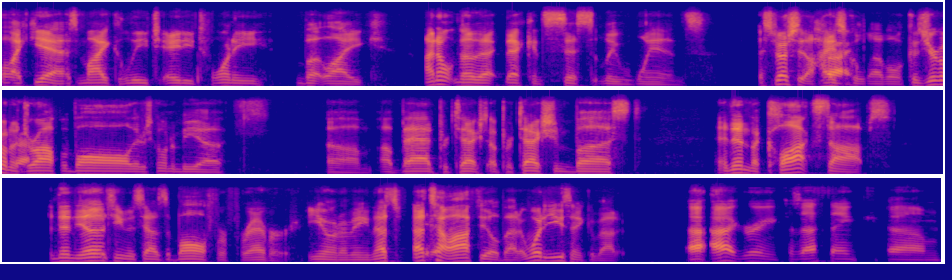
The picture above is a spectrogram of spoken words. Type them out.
like, yeah, it's Mike Leach 80-20, but like I don't know that that consistently wins, especially at the high right. school level, because you're going right. to drop a ball. There's going to be a um, a bad protection, a protection bust, and then the clock stops, and then the other team just has the ball for forever. You know what I mean? That's that's yeah. how I feel about it. What do you think about it? I, I agree because I think um,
